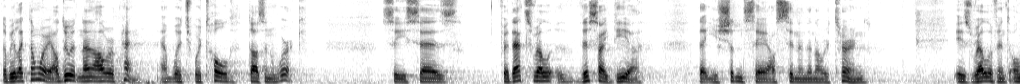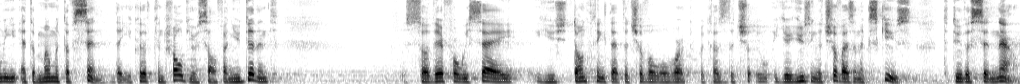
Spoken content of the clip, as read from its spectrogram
they'll be like, Don't worry, I'll do it and then I'll repent, and which we're told doesn't work. So he says, For that's rel- this idea that you shouldn't say, I'll sin and then I'll return, is relevant only at the moment of sin, that you could have controlled yourself and you didn't. So therefore, we say, you don't think that the tshuva will work because you're using the tshuva as an excuse to do the sin now.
